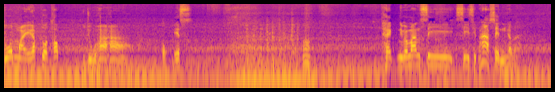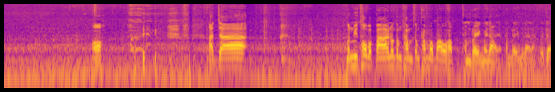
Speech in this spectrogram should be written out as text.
ตัวใหม่ครับตัวท็อป U55 6S อะแท็กนี่ประมาณ 4 45 เซนครับนะอ๋อ อาจจะ มันมีท่อประปาเนอะต้องทำต้องทำเบาๆครับทำแรงไม่ได้ทำแรงไม่ได้นะก็จะ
